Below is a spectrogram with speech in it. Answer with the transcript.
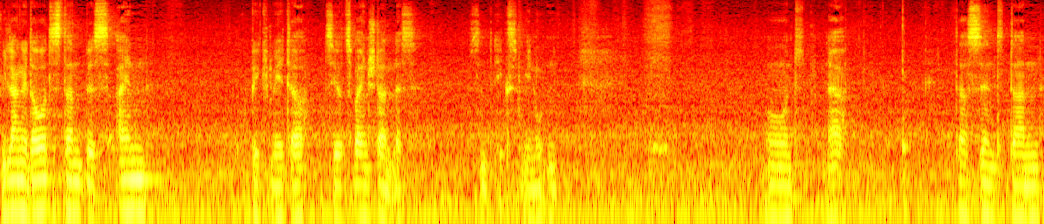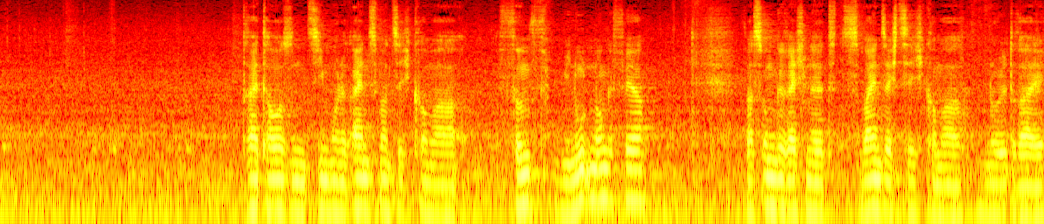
wie lange dauert es dann, bis ein Kubikmeter CO2 entstanden ist. Das sind x Minuten. Und ja, das sind dann 3721,5 Minuten ungefähr, was umgerechnet 62,03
